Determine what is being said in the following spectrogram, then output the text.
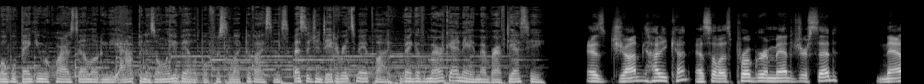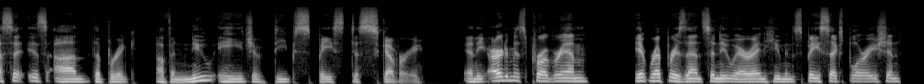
Mobile banking requires downloading the app and is only available for select devices. Message and data rates may apply. Bank of America and a member FDIC. As John Honeycutt, SLS program manager, said, NASA is on the brink of a new age of deep space discovery. And the Artemis program, it represents a new era in human space exploration,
